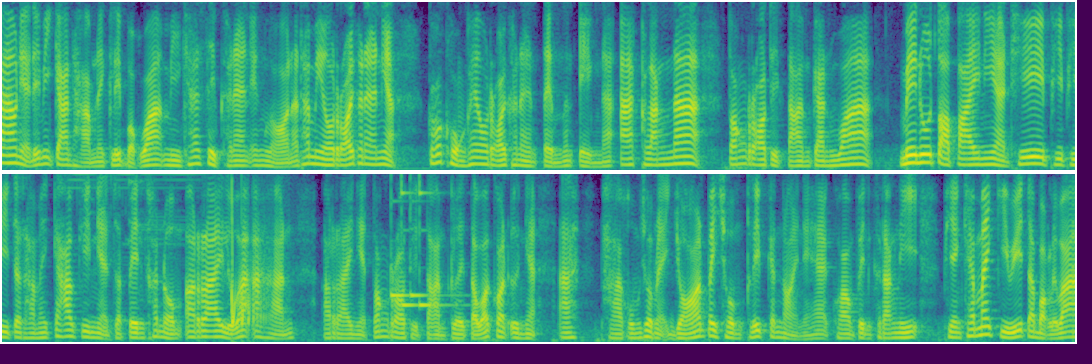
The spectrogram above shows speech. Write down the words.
ก้าวเนี่ยได้มีการถามในคลิปบอกว่ามีแค่ 10 คะแนนเองหรอนะถ้ามีร้อยคะแนนเนี่ยก็คงให้ร้อยคะแนนเต็มนั่นเองนะอะครั้งหน้าต้องรอติดตามกันว่า เมนูต่อไปเนี่ยที่พีพีจะทำให้ก้าวกินเนี่ยจะเป็นขนมอะไรหรือว่าอาหารอะไรเนี่ยต้องรอติดตามกันเลย แต่ว่าก่อนอื่นเนี่ยอะพาคุณผู้ชมเนี่ยย้อนไปชมคลิปกันหน่อยนะฮะความฟินครั้งนี้เพียงแค่ไม่กี่วิแต่บอกเลยว่า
